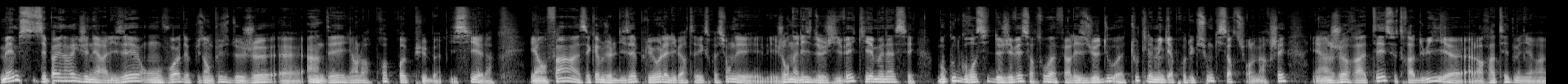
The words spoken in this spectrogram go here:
Même si c'est pas une règle généralisée, on voit de plus en plus de jeux euh, indés ayant leur propre pub, ici et là. Et enfin, c'est comme je le disais plus haut, la liberté d'expression des, des journalistes de JV qui est menacée. Beaucoup de gros sites de JV se retrouvent à faire les yeux doux à toutes les méga productions qui sortent sur le marché, et un jeu raté se traduit, euh, alors raté de manière euh,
